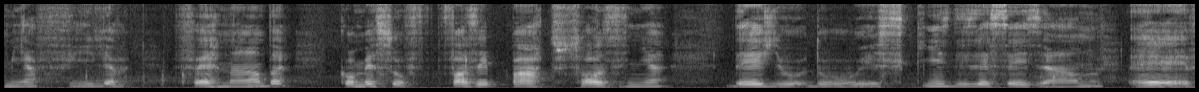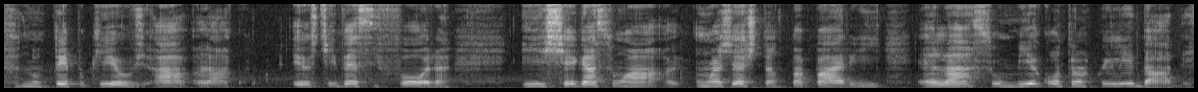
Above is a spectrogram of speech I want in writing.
Minha filha, Fernanda, começou a fazer parto sozinha desde os 15, 16 anos. É, no tempo que eu, a, a, eu estivesse fora e chegasse uma, uma gestante para parir, ela assumia com tranquilidade.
